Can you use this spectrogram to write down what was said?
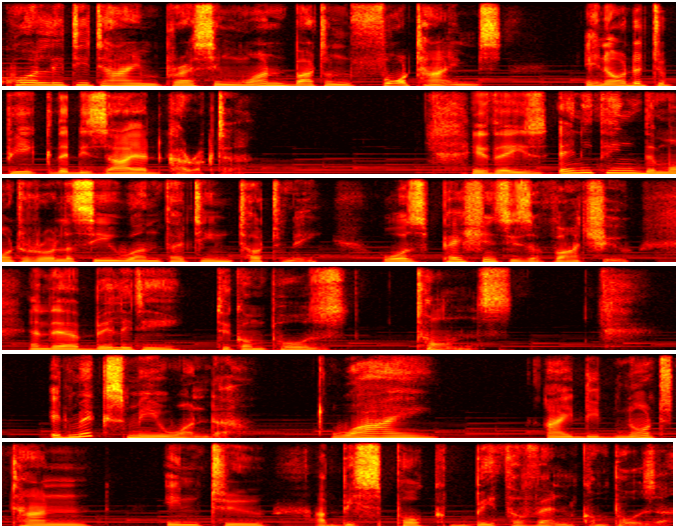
quality time pressing one button four times in order to pick the desired character. If there is anything the Motorola C113 taught me was patience is a virtue and the ability to compose tones. It makes me wonder why I did not turn into a bespoke Beethoven composer.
